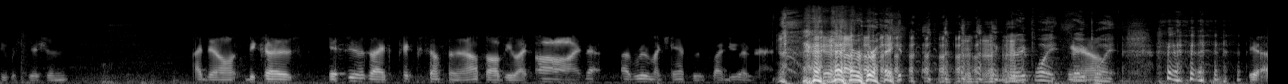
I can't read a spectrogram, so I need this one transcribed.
superstitions. I don't because as soon as I pick something up, I'll be like, oh, I, that, I ruined my chances by doing that. right. great point. Great You know? point. yeah.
